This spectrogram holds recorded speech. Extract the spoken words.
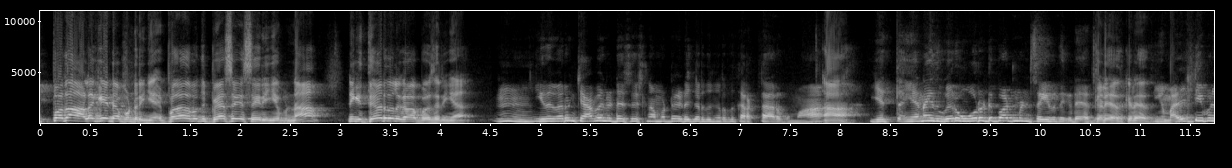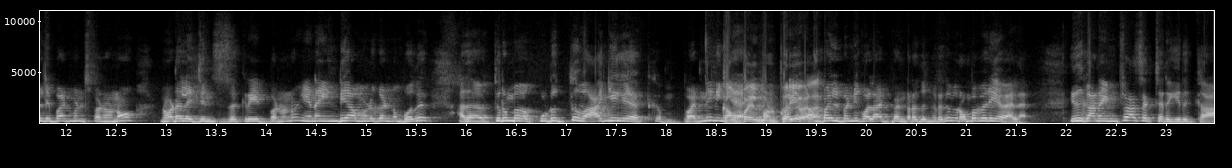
இப்பதான் அலகேட்டா பண்றீங்க. இப்பதான் அதை பத்தி பேசவே செய்றீங்க அப்படின்னா நீங்க தேர்தலுக்காக பேசுறீங்க. ம் இது வெறும் கேபினட் டெசிஷனை மட்டும் எடுக்கிறதுங்கிறது கரெக்டா இருக்குமா? எத்த ஏன்னா இது வெறும் ஒரு டிபார்ட்மெண்ட் செய்யறது கிடையாது. கிடையாது கிடையாது. நீங்க மல்டிபிள் டிபார்ட்மெண்ட்ஸ் பண்ணணும் நோடல் ஏஜென்சிஸை கிரியேட் பண்ணணும். ஏன்னா இந்தியா முழுக்கன்னும் போது அதை திரும்ப கொடுத்து வாங்கி பண்ணி நீங்க கம்பைல் பண்ண பெரிய கம்பைல் பண்ணி கொலாட் பண்றதுங்கிறது ரொம்ப பெரிய வேலை. இதுக்கான இன்ஃப்ராஸ்ட்ரக்சர் இருக்கா?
